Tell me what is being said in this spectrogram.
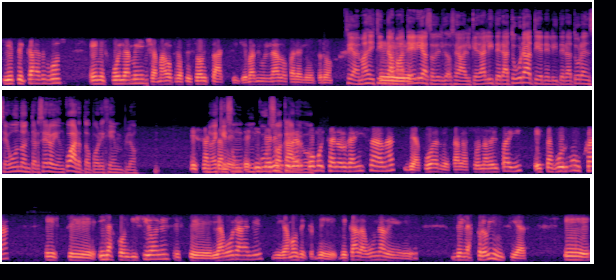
siete cargos en escuela media llamado profesor taxi, que va de un lado para el otro. Sí, además distintas eh, materias, o sea, el que da literatura tiene literatura en segundo, en tercero y en cuarto, por ejemplo. Exactamente. No es que es un, curso a cargo. que ver cómo están organizadas, de acuerdo a cada zona del país, estas burbujas este, y las condiciones este, laborales, digamos, de, de, cada una de, de las provincias. Eh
